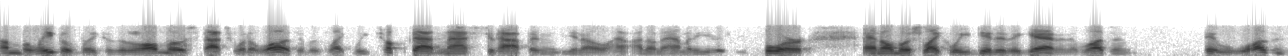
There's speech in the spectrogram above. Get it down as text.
unbelievable because it almost that's what it was. It was like we took that match that happened, you know, I don't know how many years before, and almost like we did it again, and it wasn't it wasn't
